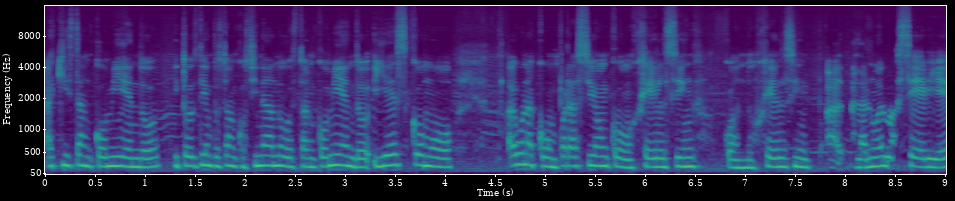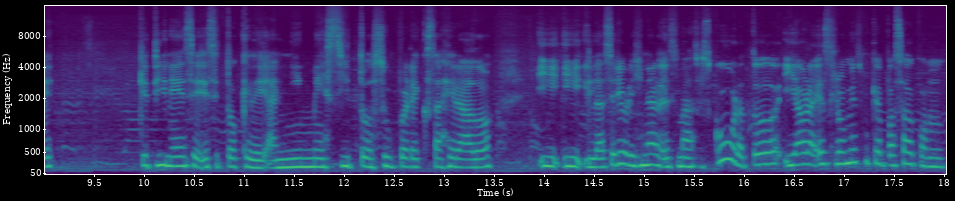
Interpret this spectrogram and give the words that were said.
aquí están comiendo y todo el tiempo están cocinando o están comiendo. Y es como alguna comparación con Helsing, cuando Helsing, a, la nueva serie, que tiene ese, ese toque de animecito súper exagerado y, y, la serie original es más oscura todo y ahora es lo mismo que ha pasado con,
